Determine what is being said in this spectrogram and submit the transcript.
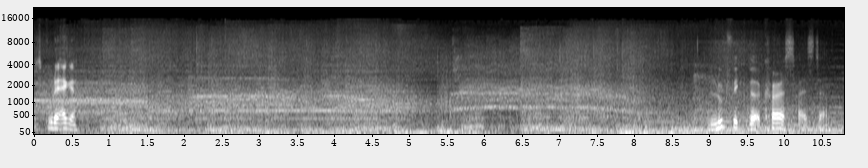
Das ist gute Ecke. Ludwig the Accursed heißt er.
